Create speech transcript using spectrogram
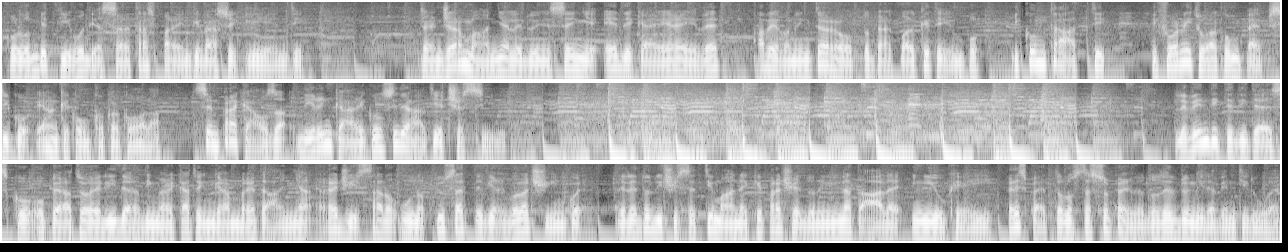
con l'obiettivo di essere trasparenti verso i clienti. Già in Germania le due insegne Edeka e Rewe avevano interrotto per qualche tempo i contratti di fornitura con PepsiCo e anche con Coca-Cola, sempre a causa di rincari considerati eccessivi. Le vendite di Tesco, operatore leader di mercato in Gran Bretagna, registrano un più 7,5 nelle 12 settimane che precedono il Natale in UK rispetto allo stesso periodo del 2022.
